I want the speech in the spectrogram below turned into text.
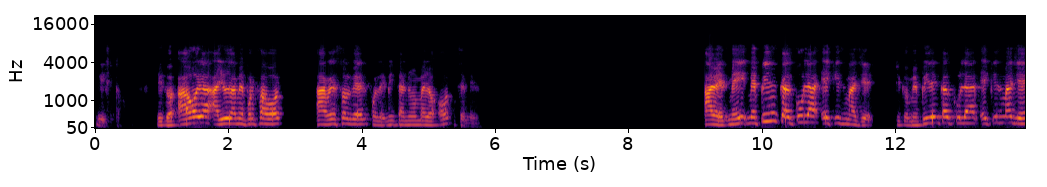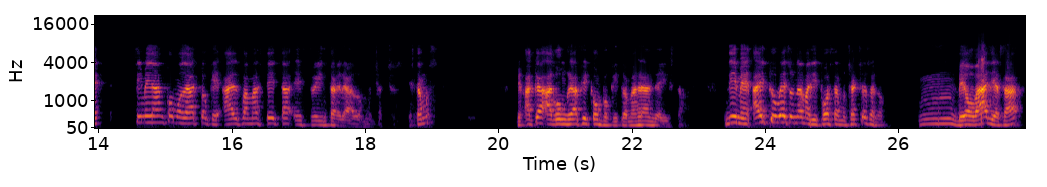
Listo. Chicos, ahora ayúdame, por favor, a resolver problemita número 11. A ver, me, me piden calcular X más Y. Chicos, me piden calcular X más Y si me dan como dato que alfa más teta es 30 grados, muchachos. ¿Estamos? Acá hago un gráfico un poquito más grande, ahí está. Dime, ¿ahí tú ves una mariposa, muchachos, o no? Mm, veo varias, ¿ah?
